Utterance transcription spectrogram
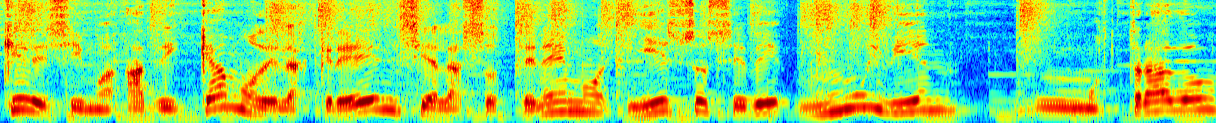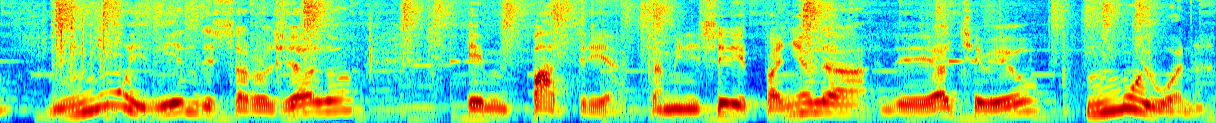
¿qué decimos? Abdicamos de las creencias, las sostenemos y eso se ve muy bien mostrado, muy bien desarrollado en Patria, esta miniserie española de HBO, muy buena.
